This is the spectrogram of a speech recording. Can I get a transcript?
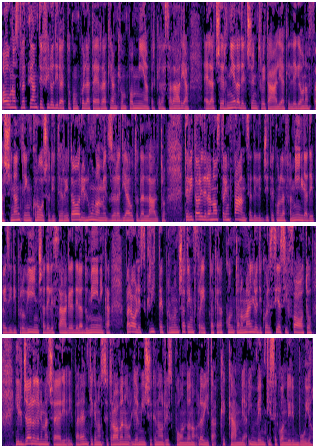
Ho uno straziante filo diretto con quella terra che è anche un po' mia, perché la Salaria è la cerniera del centro Italia che lega un affascinante incrocio di territori l'uno a mezz'ora di auto dall'altro. Territori della nostra infanzia, delle gite con la famiglia, dei paesi di provincia, delle sagre della domenica, parole scritte e pronunciate in fretta che raccontano meglio di qualsiasi foto il gelo delle macerie, i parenti che non si trovano, gli amici che non rispondono, la vita che cambia in 20 secondi di buio.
